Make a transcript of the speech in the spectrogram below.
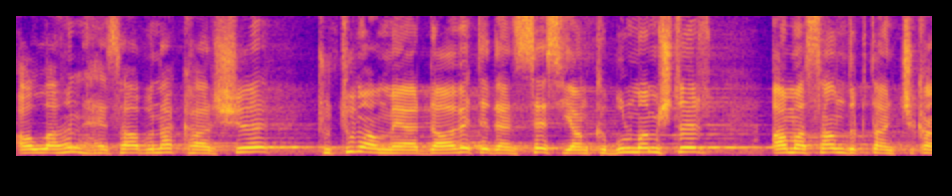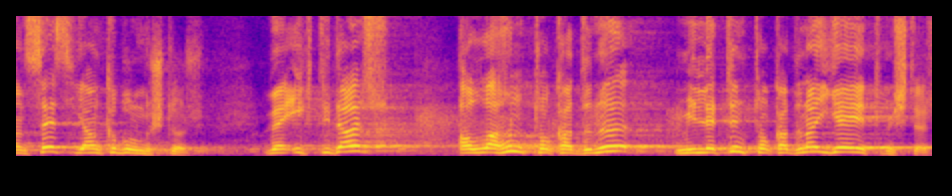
Allah'ın hesabına karşı tutum almaya davet eden ses yankı bulmamıştır ama sandıktan çıkan ses yankı bulmuştur. Ve iktidar Allah'ın tokadını milletin tokadına ye etmiştir.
